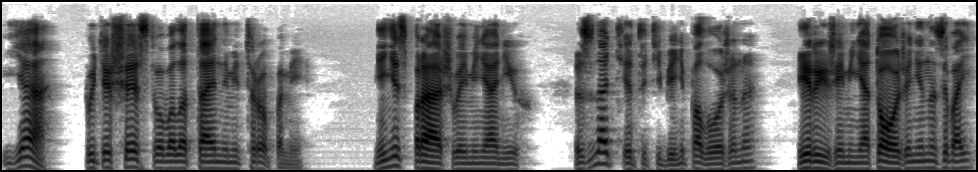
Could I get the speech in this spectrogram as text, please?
Я путешествовала тайными тропами. И не спрашивай меня о них. Знать это тебе не положено. И рыжей меня тоже не называй.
